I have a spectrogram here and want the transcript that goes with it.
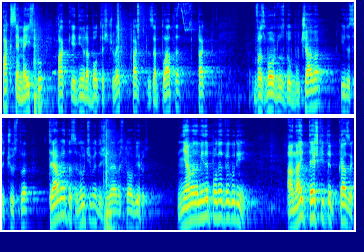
пак семейство, пак един работещ човек, пак заплата, пак възможност да обучава и да се чувства. Трябва да се научиме да живеем с този вирус. Няма да мине поне две години. А най-тежките, казах,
